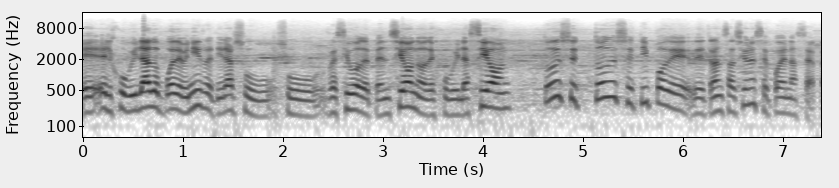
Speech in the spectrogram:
eh, el jubilado puede venir a retirar su, su recibo de pensión o de jubilación, todo ese, todo ese tipo de, transacciones se pueden hacer.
